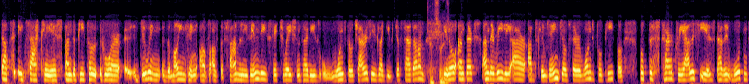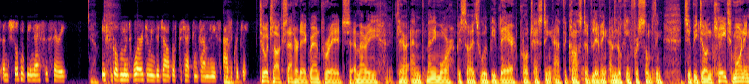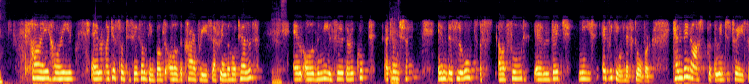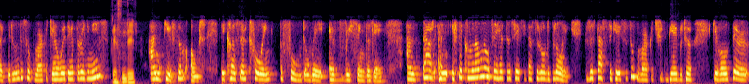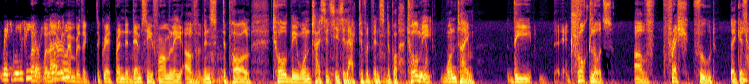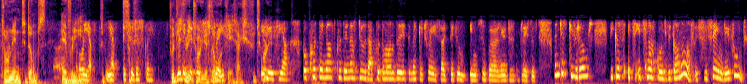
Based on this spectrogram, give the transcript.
That's exactly it. And the people who are uh, doing the minding of, of the families in these situations are these wonderful charities like you've just had on. That's right. You know, and they're and they really are absolute angels. They're wonderful people. But the stark reality is that it wouldn't and shouldn't be necessary if the government were doing the job of protecting families adequately. Two o'clock Saturday, Grand Parade. Uh, Mary, Claire, and many more besides will be there protesting at the cost of living and looking for something to be done. Kate, morning. Hi, how are you? Um, I just want to say something about all the carveries that are in the hotels. Yes. Um, all the meals there that are cooked at lunchtime. Um, there's loads of, of food, um, veg, meat, everything left over. Can they not put them into trays like they do in the supermarket, you know, where they have the ready meals? Yes, indeed. And give them out because they're throwing the food away every single day. And that, and if they come along and say health and safety, that's a load of baloney. Because if that's the case, the supermarket shouldn't be able to give out their ready meals either. Well, well I mean? remember the, the great Brendan Dempsey, formerly of Vincent de Paul, told me one time, since he's still active with Vincent de Paul, told me one time the truckloads of fresh food that gets thrown into dumps every year. Oh, year. yeah, yeah, it's a disgrace. It would literally It's turn your stomach. Kate, actually. It is, yeah. But could they not? Could they not do that? Put them on the, the metal trays like they do in super and different places, and just give it out because it's it's not going to be gone off. It's the same day food.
